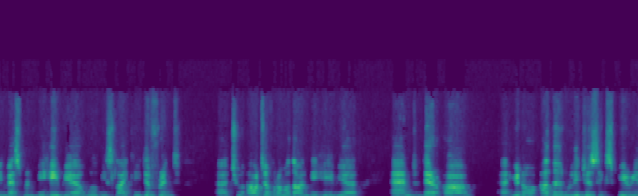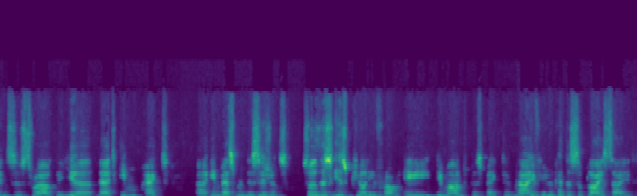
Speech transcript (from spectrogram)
Investment behavior will be slightly different uh, to out of Ramadan behavior. And there are, uh, you know, other religious experiences throughout the year that impact uh, investment decisions. So this is purely from a demand perspective. Now, if you look at the supply side,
